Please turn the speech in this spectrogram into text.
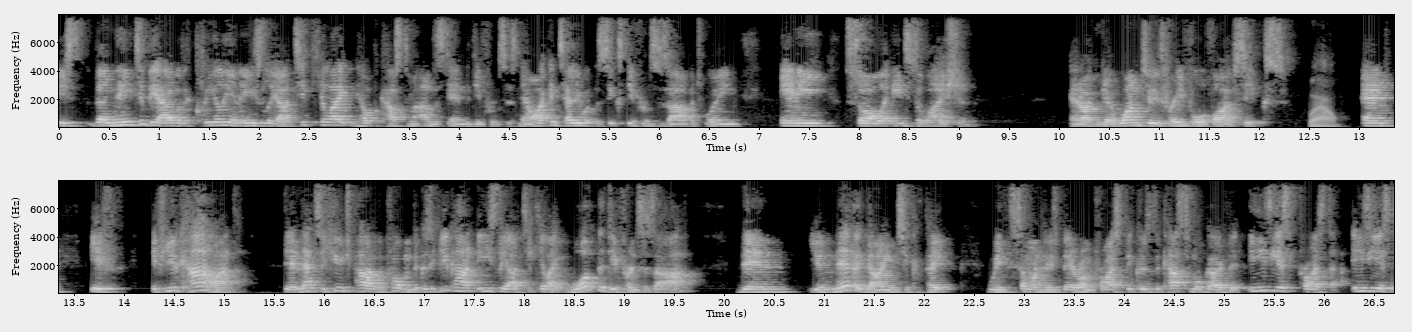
is they need to be able to clearly and easily articulate and help a customer understand the differences. Now, I can tell you what the six differences are between any solar installation. And I can go one, two, three, four, five, six. Wow. And if if you can't, then that's a huge part of the problem because if you can't easily articulate what the differences are, then you're never going to compete with someone who's better on price because the customer will go to the easiest price to easiest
